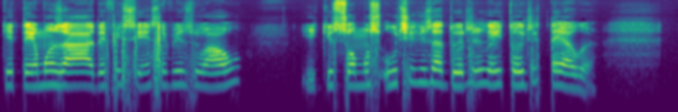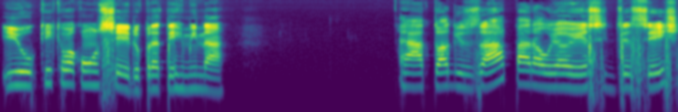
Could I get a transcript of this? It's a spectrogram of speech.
que temos a deficiência visual e que somos utilizadores de leitor de tela. E o que, que eu aconselho para terminar? É atualizar para o iOS 16,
